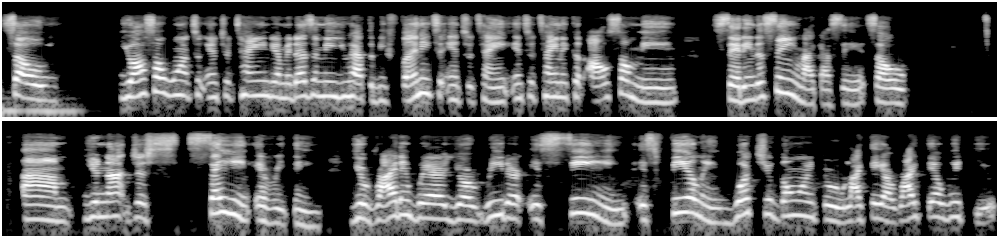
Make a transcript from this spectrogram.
So you also want to entertain them. It doesn't mean you have to be funny to entertain. Entertaining could also mean setting the scene, like I said. So um, you're not just saying everything. You're writing where your reader is seeing, is feeling what you're going through, like they are right there with you.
